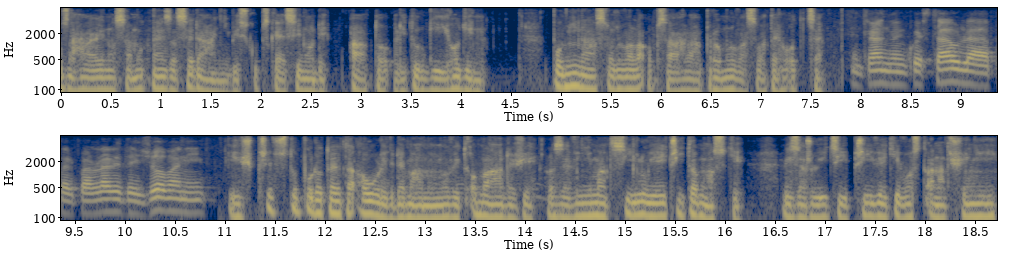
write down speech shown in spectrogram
zahájeno samotné zasedání biskupské synody, a to liturgií hodin. Po ní následovala obsáhlá promluva svatého otce. Již při vstupu do této auly, kde máme mluvit o mládeži, lze vnímat sílu její přítomnosti, vyzařující přívětivost a nadšení,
